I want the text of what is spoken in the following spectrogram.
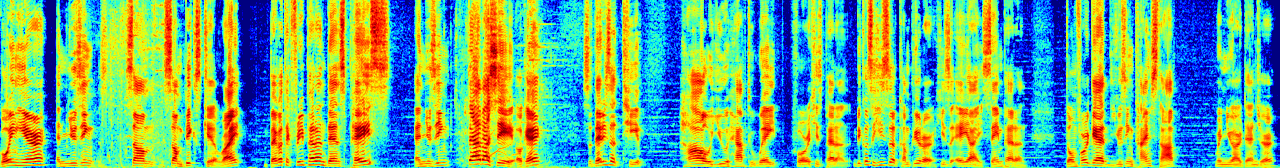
going here and using some some big skill, right? Back attack free pattern, then space and using Dabashi, okay? So that is a tip how you have to wait for his pattern. Because he's a computer, he's AI, same pattern. Don't forget using time stop when you are danger.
